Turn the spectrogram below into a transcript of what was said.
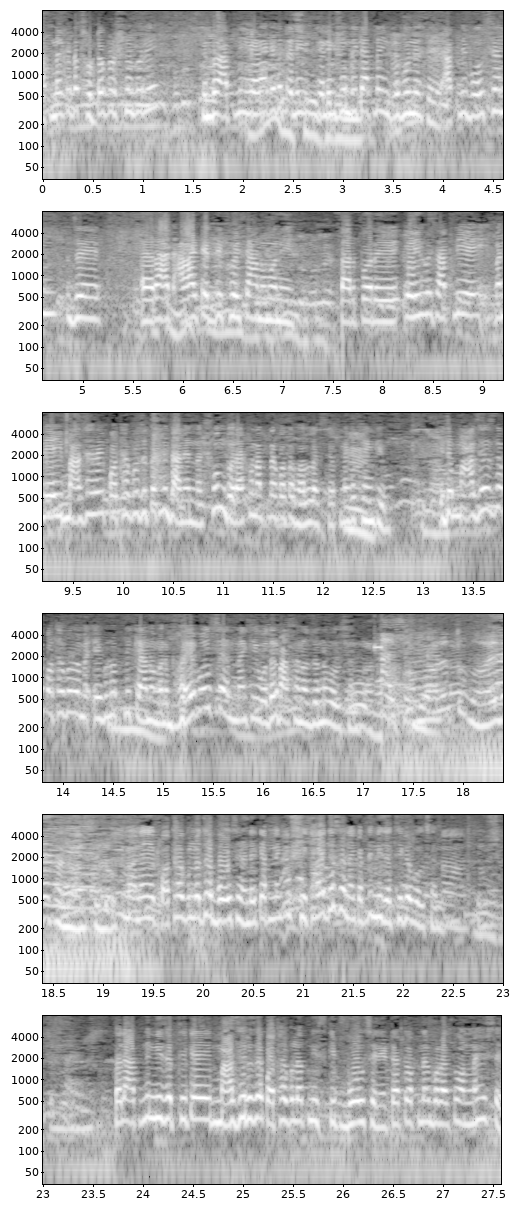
আপনাকে একটা ছোট প্রশ্ন করি কিন্তু আপনি এর আগে টেলিভিশন থেকে আপনার ইন্টারভিউ নিয়েছে। আপনি বলছেন যে রাত আটের দিক হয়েছে আনুমানিক। তারপরে এই হয়েছে আপনি এই মানে এই মাঝের এই কথাগুলো তো আপনি জানেন না। সুন্দর এখন আপনার কথা ভালো লাগছে। আপনাকে থ্যাংক ইউ এই যে মাঝে যে কথা কথাগুলো এগুলো আপনি কেন মানে ভয়ে বলছেন নাকি ওদের বাঁচানোর জন্য বলছেন? মানে কথাগুলো যে বলছেন এটা কি আপনি কি শেখাই দিয়েছেন নাকি আপনি নিজের থেকে বলছেন? তাহলে আপনি নিজের থেকে মাঝের যে কথাগুলো আপনি স্কিপ বলছেন এটা তো আপনার বলা তো অন্যায় হয়েছে?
